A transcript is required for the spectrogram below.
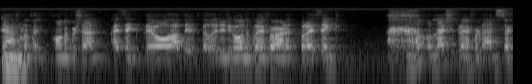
Mm-hmm. Definitely, hundred percent. I think they all have the ability to go on to play for Ireland. But I think unless you're playing for Leinster,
